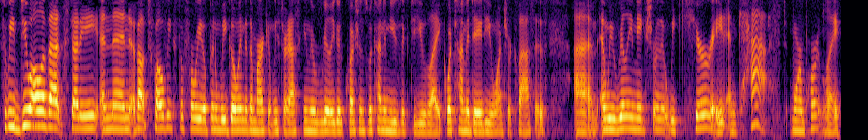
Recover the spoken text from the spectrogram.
so we do all of that study, and then about 12 weeks before we open, we go into the market we start asking the really good questions. What kind of music do you like? What time of day do you want your classes? Um, and we really make sure that we curate and cast, more importantly,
